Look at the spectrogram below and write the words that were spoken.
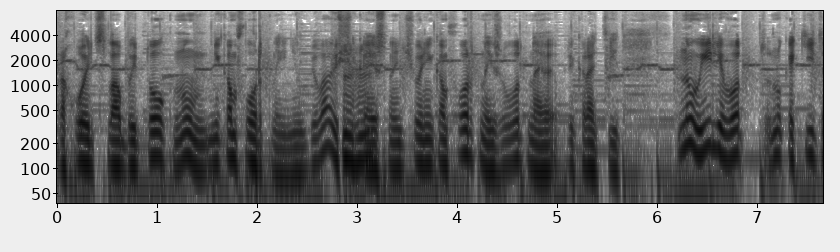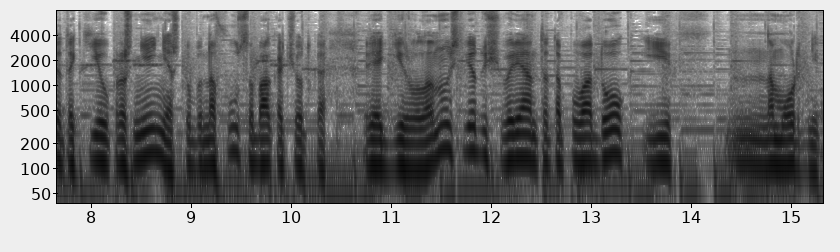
проходит слабый ток, ну, некомфортный, не убивающий, uh-huh. конечно, ничего некомфортный, и животное прекратит. Ну, или вот ну, какие-то такие упражнения, чтобы на фу собака четко реагировала. Ну, и следующий вариант это поводок и намордник.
